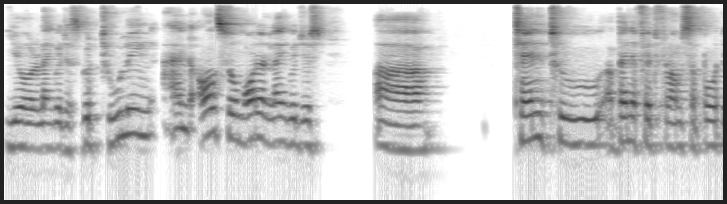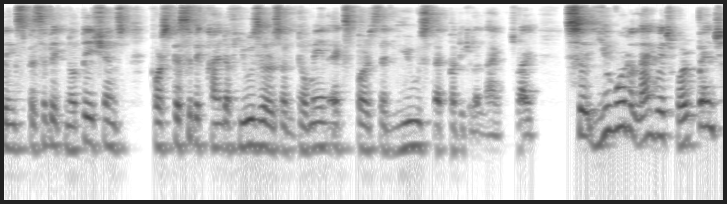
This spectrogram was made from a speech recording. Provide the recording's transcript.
your language has good tooling, and also modern languages uh, tend to uh, benefit from supporting specific notations for specific kind of users or domain experts that use that particular language, right? So you want a language workbench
